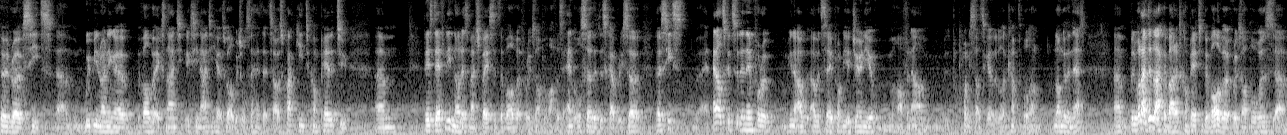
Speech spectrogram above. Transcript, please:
third row of seats. Um, we've been running a, Volvo X90, XC90 here as well, which also has that. So I was quite keen to compare the two. Um, there's definitely not as much space as the Volvo, for example, offers, and also the Discovery. So those seats, adults could sit in them for a, you know, I, w- I would say probably a journey of half an hour. Probably starts to get a little uncomfortable long, longer than that. Um, but what I did like about it compared to the Volvo, for example, was um,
